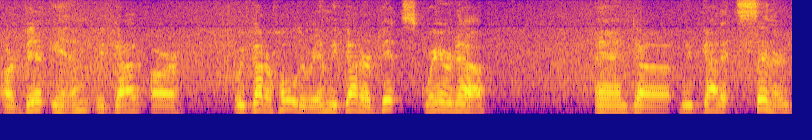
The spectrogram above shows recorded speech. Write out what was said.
our bit in, we've got our we've got our holder in, we've got our bit squared up, and uh, we've got it centered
